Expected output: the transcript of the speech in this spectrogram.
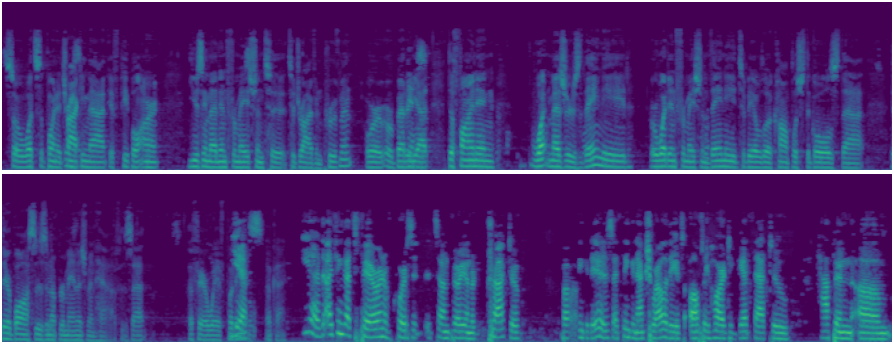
So what's the point of tracking that if people aren't using that information to, to drive improvement, or or better Yes. yet, defining what measures they need or what information they need to be able to accomplish the goals that their bosses and upper management have. Is that a fair way of putting Yes. it? Yes. Okay. Yeah, I think that's fair, and of course it, it sounds very unattractive, but I think it is. I think in actuality it's awfully hard to get that to happen um,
